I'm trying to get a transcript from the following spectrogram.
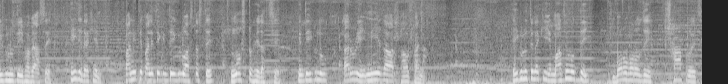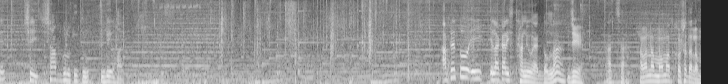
এইগুলোতে এইভাবে আছে। এই যে দেখেন পানিতে পানিতে কিন্তু এগুলো আস্তে আস্তে নষ্ট হয়ে যাচ্ছে। কিন্তু এগুলো কারোরই নিয়ে যাওয়ার সাহস হয় না। এইগুলোতে নাকি মাঝে মধ্যেই বড় বড় যে সাপ রয়েছে সেই সাপগুলো কিন্তু বের হয়। আপনি তো এই এলাকার স্থানীয় একদম না? জি। আচ্ছা। আমার নাম মোহাম্মদ খোরশেদ আলম।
